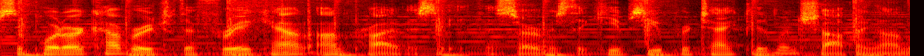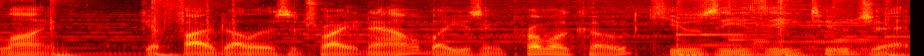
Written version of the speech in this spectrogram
support our coverage with a free account on Privacy, the service that keeps you protected when shopping online. Get $5 to try it now by using promo code QZZ2J.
